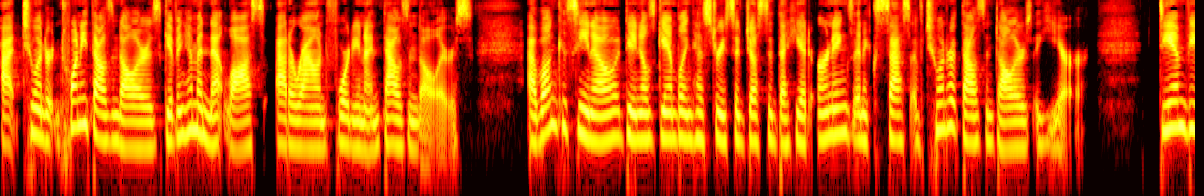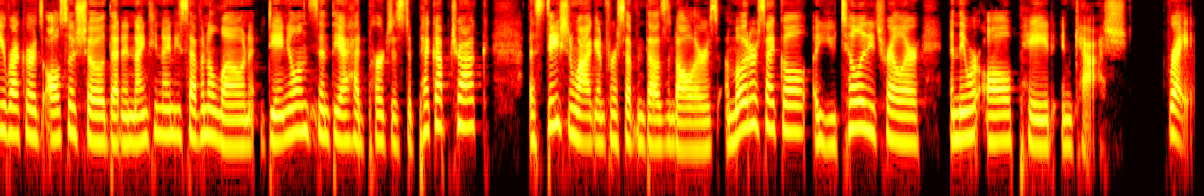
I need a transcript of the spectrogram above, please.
at $220,000, giving him a net loss at around $49,000. At one casino, Daniel's gambling history suggested that he had earnings in excess of $200,000 a year. DMV records also showed that in 1997 alone, Daniel and Cynthia had purchased a pickup truck, a station wagon for $7,000, a motorcycle, a utility trailer, and they were all paid in cash. Right.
